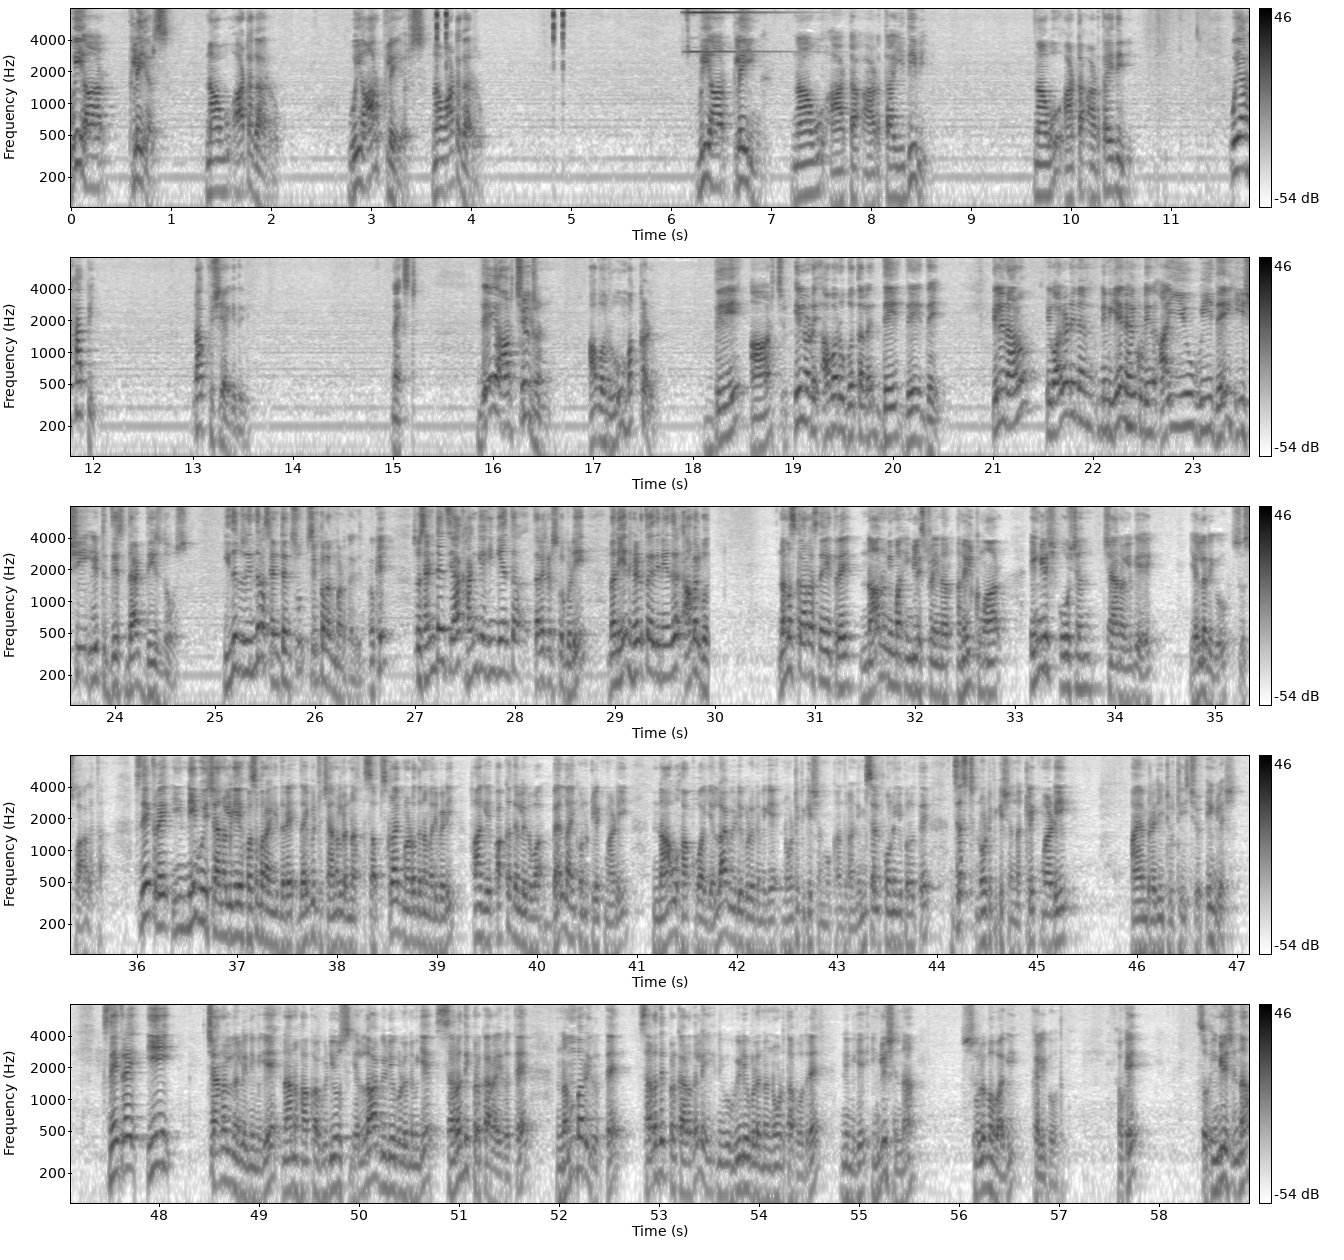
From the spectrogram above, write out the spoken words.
We are players ನಾವು ಆಟಗಾರರು. We are players ನಾವು ಆಟಗಾರರು. ವಿ ಆರ್ ಪ್ಲೇಯಿಂಗ್ ನಾವು ಆಟ ಆಡ್ತಾ ಇದ್ದೀವಿ. ನಾವು ಆಟ ಆಡ್ತಾ ಇದ್ದೀವಿ. ವಿ ಆರ್ ಹ್ಯಾಪಿ ನಾವು ಖುಷಿಯಾಗಿದ್ದೀವಿ. ನೆಕ್ಸ್ಟ್ ದೇ ಆರ್ ಚಿಲ್ಡ್ರನ್ ಅವರು ಮಕ್ಕಳು. ದೇ ಆರ್ ಇಲ್ಲಿ ನೋಡಿ, ಅವರು ಗೊತ್ತಲ್ಲ ದೇ ದೇ ದೇ ಇಲ್ಲಿ ನಾನು, ಈಗ ಆಲ್ರೆಡಿ ನಾನು ನಿಮ್ಗೆ ಏನು ಹೇಳ್ಕೊಡಿದ್ದೀನಿ I you we they he she it this that these those ಇದರಿಂದ ಸೆಂಟೆನ್ಸು ಸಿಂಪಲ್ ಆಗಿ ಮಾಡ್ತಾ ಇದ್ದೀನಿ ಓಕೆ ಸೊ ಸೆಂಟೆನ್ಸ್ ಯಾಕೆ ಹಂಗೆ ಹಿಂಗೆ ಅಂತ ತಲೆ ಕೆಡಿಸ್ಕೋಬೇಡಿ. ನಾನು ಏನು ಹೇಳ್ತಾ ಇದ್ದೀನಿ ಅಂದರೆ ಆಮೇಲೆ ನಮಸ್ಕಾರ ಸ್ನೇಹಿತರೆ, ನಾನು ನಿಮ್ಮ English trainer Anil Kumar English ocean ಚಾನಲ್ಗೆ ಎಲ್ಲರಿಗೂ ಸುಸ್ವಾಗತ. ಸ್ನೇಹಿತರೆ, ಈ ನೀವು ಈ ಚಾನಲ್ಗೆ ಹೊಸಬರಾಗಿದ್ದರೆ ದಯವಿಟ್ಟು ಚಾನಲನ್ನು ಸಬ್ಸ್ಕ್ರೈಬ್ ಮಾಡೋದನ್ನು ಮರಿಬೇಡಿ. ಹಾಗೆ ಪಕ್ಕದಲ್ಲಿರುವ ಬೆಲ್ ಐಕಾನ್ ಕ್ಲಿಕ್ ಮಾಡಿ. ನಾವು ಹಾಕುವ ಎಲ್ಲ ವಿಡಿಯೋಗಳು ನಿಮಗೆ ನೋಟಿಫಿಕೇಶನ್ ಮುಖಾಂತರ ನಿಮ್ಮ ಸೆಲ್ ಫೋನಿಗೆ ಬರುತ್ತೆ. ಜಸ್ಟ್ ನೋಟಿಫಿಕೇಶನ್ನ ಕ್ಲಿಕ್ ಮಾಡಿ. I am ready to teach you English ಸ್ನೇಹಿತರೆ, ಈ ಚಾನಲ್ನಲ್ಲಿ ನಿಮಗೆ ನಾನು ಹಾಕೋ ವಿಡಿಯೋಸ್ ಎಲ್ಲ ವಿಡಿಯೋಗಳು ನಿಮಗೆ ಸರದಿ ಪ್ರಕಾರ ಇರುತ್ತೆ ನಂಬರ್ ಇರುತ್ತೆ. ಸರದಿ ಪ್ರಕಾರದಲ್ಲಿ ನೀವು ವಿಡಿಯೋಗಳನ್ನು ನೋಡ್ತಾ ಹೋದರೆ ನಿಮಗೆ ಇಂಗ್ಲೀಷನ್ನು ಸುಲಭವಾಗಿ ಕಲಿಬೋದು. ಓಕೆ ಸೊ ಇಂಗ್ಲೀಷನ್ನು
